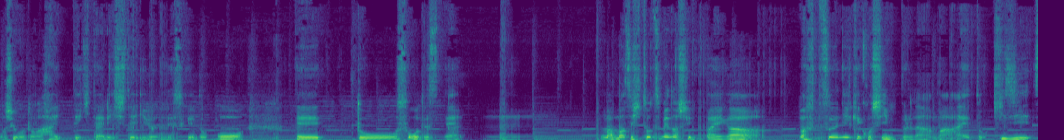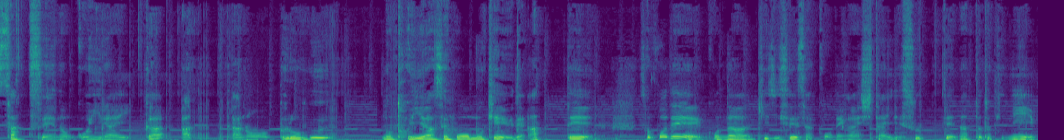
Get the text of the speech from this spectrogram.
お仕事が入ってきたりしているんですけども、えーっと、そうですね。うん、まあ、まず一つ目の失敗が、まあ、普通に結構シンプルな、まあ、えっと、記事作成のご依頼があ、あの、ブログの問い合わせフォーム経由であって、そこでこんな記事制作をお願いしたいですってなった時に、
